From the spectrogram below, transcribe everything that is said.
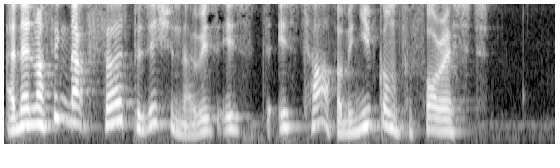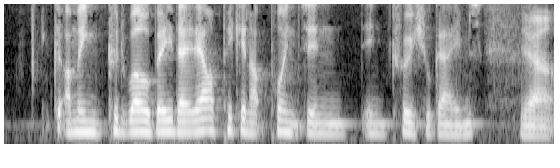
And then I think that third position though is is is tough. I mean, you've gone for Forest. I mean, could well be they, they are picking up points in in crucial games. Yeah.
